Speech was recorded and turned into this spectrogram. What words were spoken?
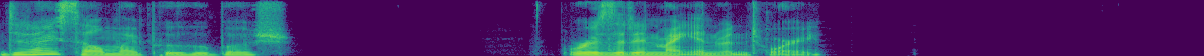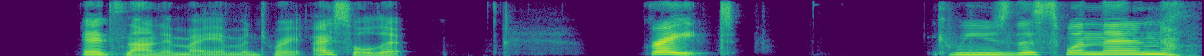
Did I sell my Poohoo bush? Or is it in my inventory? It's not in my inventory. I sold it. Great. Can we use this one then?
